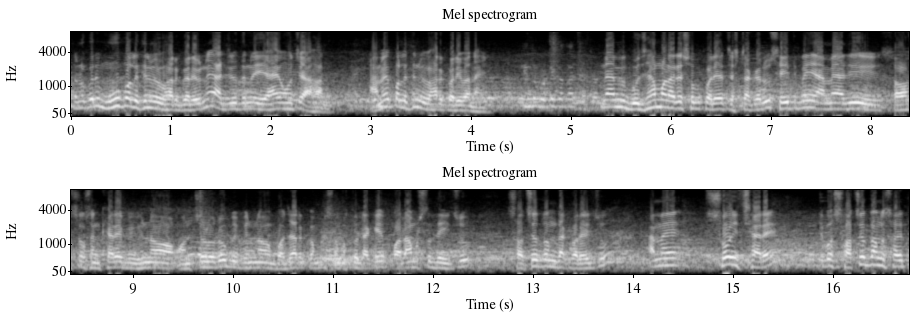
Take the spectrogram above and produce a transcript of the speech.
ତେଣୁକରି ମୁଁ ପଲିଥିନ୍ ବ୍ୟବହାର କରିବିନି ଆଜିର ଦିନରେ ଏହା ହେଉଛି ଆହ୍ୱାନ ଆମେ ପଲିଥିନ୍ ବ୍ୟବହାର କରିବା ନାହିଁ ନା ଆମେ ବୁଝାମଣାରେ ସବୁ କରିବା ଚେଷ୍ଟା କରିବୁ ସେଇଥିପାଇଁ ଆମେ ଆଜି ସହସ୍ର ସଂଖ୍ୟାରେ ବିଭିନ୍ନ ଅଞ୍ଚଳରୁ ବିଭିନ୍ନ ବଜାର କମିଟି ସମସ୍ତଙ୍କୁ ଡାକି ପରାମର୍ଶ ଦେଇଛୁ ସଚେତନତା କରାଇଛୁ ଆମେ ସ୍ୱଇଚ୍ଛାରେ এবং সচেতন সহিত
